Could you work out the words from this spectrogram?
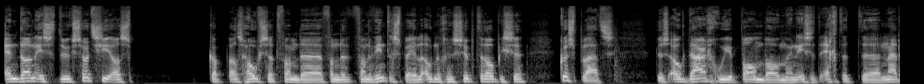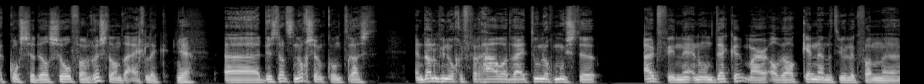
en dan is natuurlijk Sochi als, als hoofdstad van de, van, de, van de winterspelen... ook nog een subtropische kustplaats. Dus ook daar groeien palmbomen en is het echt het, uh, nou, de Costa del Sol van Rusland eigenlijk. Ja. Uh, dus dat is nog zo'n contrast. En dan heb je nog het verhaal wat wij toen nog moesten uitvinden en ontdekken... maar al wel kennen natuurlijk van... Uh,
